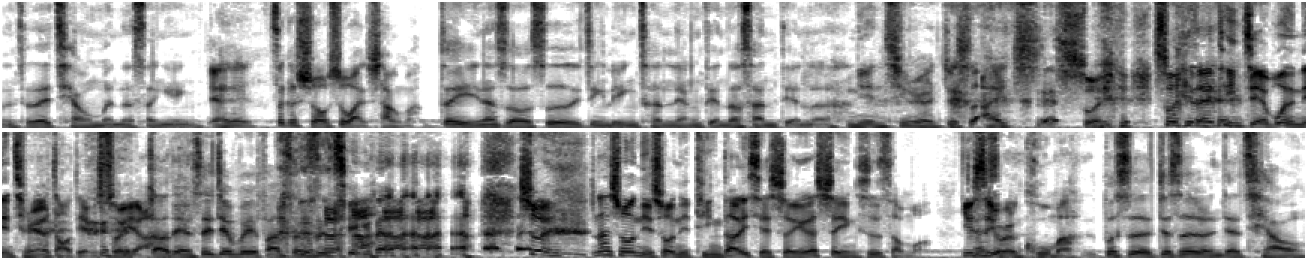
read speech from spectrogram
人在敲门的声音。哎，这个时候是晚上嘛？对，那时候是已经凌晨两点到三点了。年轻人就是爱迟睡，所以在听节目的年轻人要早点睡啊，早点睡就不会发生事情了。所以那时候你说你听到一些声音，那声音是什么？又是有人哭吗？不是，就是人家敲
